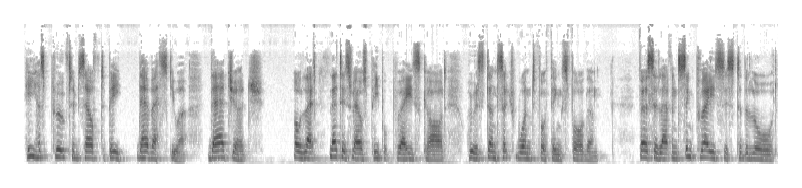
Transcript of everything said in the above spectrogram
He has proved himself to be their rescuer, their judge. Oh, let, let Israel's people praise God, who has done such wonderful things for them. Verse 11 Sing praises to the Lord,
